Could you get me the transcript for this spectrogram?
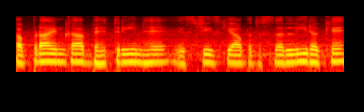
कपड़ा इनका बेहतरीन है, इस चीज़ की आप तसली रखें।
